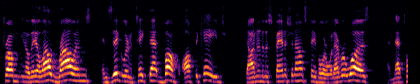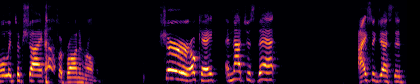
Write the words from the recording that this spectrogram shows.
from, you know, they allowed Rollins and Ziggler to take that bump off the cage down into the Spanish announce table or whatever it was. And that totally took shine off of Braun and Roman. Sure, okay. And not just that, I suggested,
